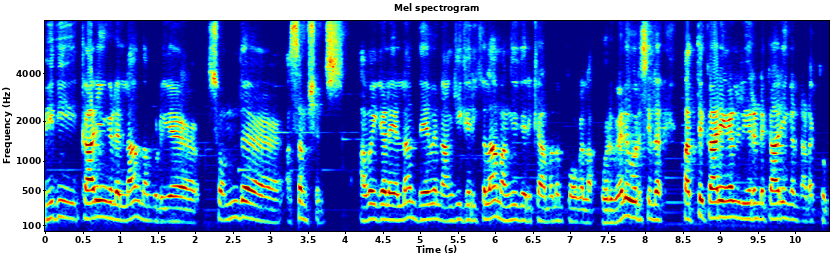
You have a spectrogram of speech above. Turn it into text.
மீதி காரியங்கள் எல்லாம் நம்முடைய சொந்த அசம்ஷன்ஸ் அவைகளை எல்லாம் தேவன் அங்கீகரிக்கலாம் அங்கீகரிக்காமலும் போகலாம். ஒருவேளை ஒரு சில பத்து காரியங்களில் இரண்டு காரியங்கள் நடக்கும்.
